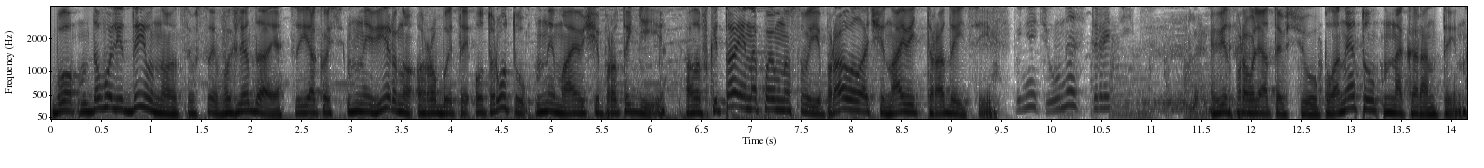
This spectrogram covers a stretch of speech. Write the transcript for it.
бо доволі дивно це все виглядає. Це якось невірно робити отруту, не маючи протидії. Але в Китаї, напевно, свої правила чи навіть традиції Понимаете, у нас традиция. відправляти всю планету на карантин.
